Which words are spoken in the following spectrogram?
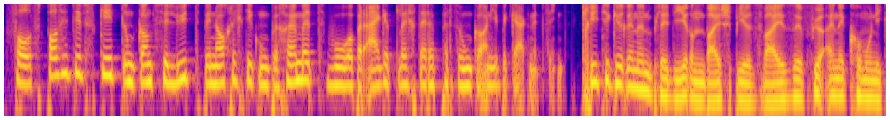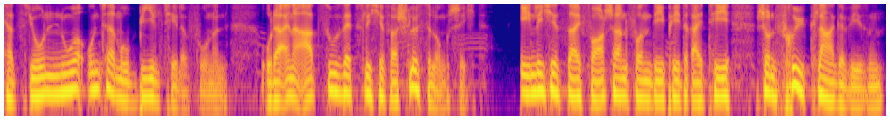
False Positives gibt und ganz viele Leute Benachrichtigungen bekommen, wo aber eigentlich der Person gar nicht begegnet sind. Kritikerinnen plädieren beispielsweise für eine Kommunikation nur unter Mobiltelefonen oder eine Art zusätzliche Verschlüsselungsschicht. Ähnliches sei Forschern von DP3T schon früh klar gewesen.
